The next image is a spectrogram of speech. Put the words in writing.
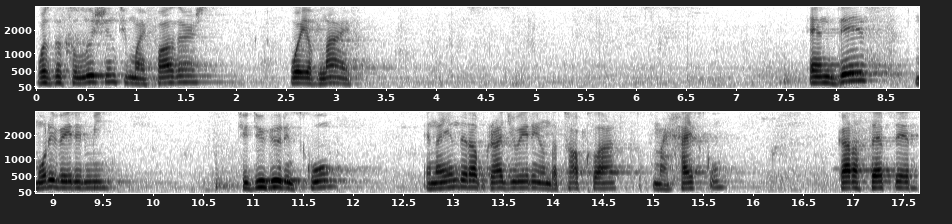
was the solution to my father's way of life. And this motivated me to do good in school and I ended up graduating on the top class of my high school. Got accepted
